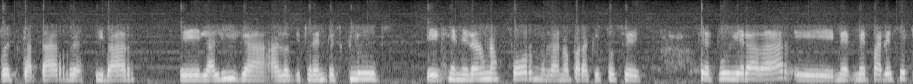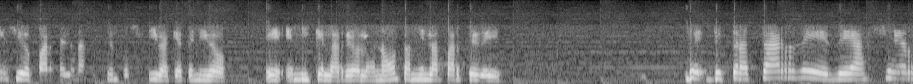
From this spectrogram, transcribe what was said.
rescatar, reactivar eh, la liga a los diferentes clubes, eh, generar una fórmula no para que esto se, se pudiera dar, eh, me, parece que ha sido parte de una gestión positiva que ha tenido eh, Miquel Arreola, ¿no? También la parte de, de, tratar de, de hacer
